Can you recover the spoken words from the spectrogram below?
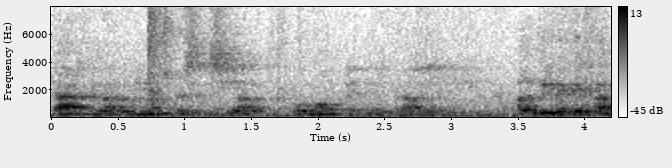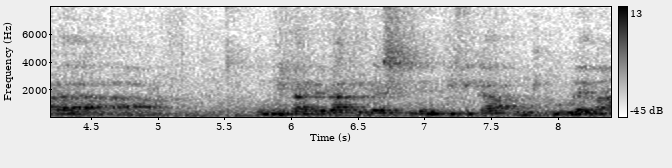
tant en les reunions presencial com en el treball en línia? El primer que fa cada eh, comunitat de pràctica és identificar un problema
